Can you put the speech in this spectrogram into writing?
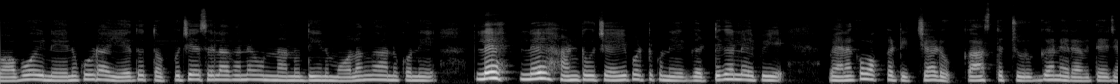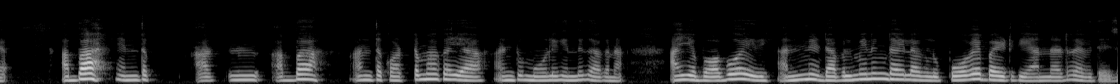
బాబోయ్ నేను కూడా ఏదో తప్పు చేసేలాగానే ఉన్నాను దీని మూలంగా అనుకుని లే లే అంటూ చేయి పట్టుకుని గట్టిగా లేపి వెనక ఒక్కటిచ్చాడు కాస్త చురుగ్గానే రవితేజ. అబ్బా ఎంత అబ్బా అంత కొట్టమాకయ్యా అంటూ మూలిగింది గగన. అయ్య బాబోయ్ అన్ని డబుల్ మీనింగ్ డైలాగులు పోవే బయటికి అన్నాడు రవితేజ.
